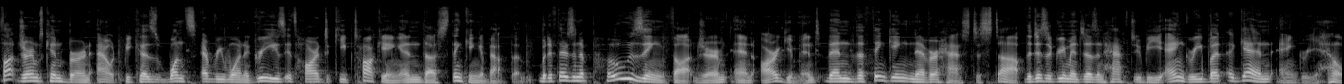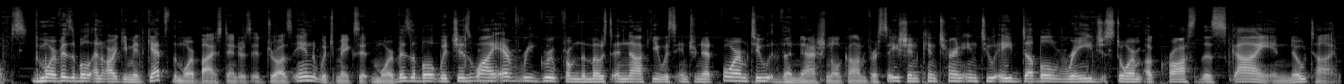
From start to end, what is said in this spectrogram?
thought germs can burn out because once everyone agrees, it's hard to keep talking and thus thinking about them. But if there's an opposing thought germ, an argument, then the thinking never has to stop. The disagreement doesn't have to be angry, but again, angry helps. The more visible an argument gets, the more bystanders it draws in, which makes it more visible, which is why every group from the most innocuous internet forum to the national conversation can turn into a double rage storm across the sky in no time.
